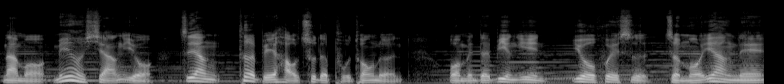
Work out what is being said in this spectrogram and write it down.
那么没有享有这样特别好处的普通人，我们的命运又会是怎么样呢？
